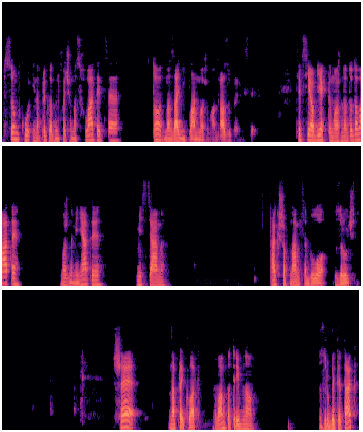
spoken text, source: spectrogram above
рисунку, і, наприклад, ми хочемо сховати це, то на задній план можемо одразу перемістити. Ці всі об'єкти можна додавати, можна міняти місцями. Так, щоб нам це було зручно. Ще, наприклад, вам потрібно зробити так,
